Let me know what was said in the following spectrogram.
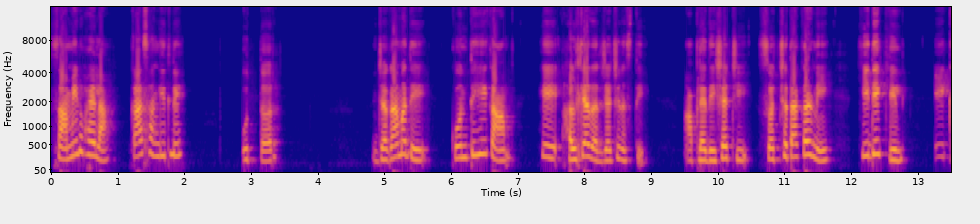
सामील व्हायला का सांगितले? उत्तर. जगामध्ये कोणतेही काम हे हलक्या दर्जाचे नसते. आपल्या देशाची स्वच्छता करणे ही देखील एक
